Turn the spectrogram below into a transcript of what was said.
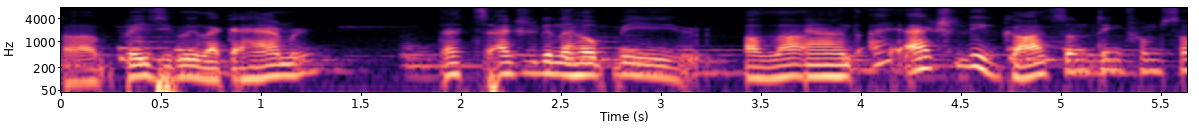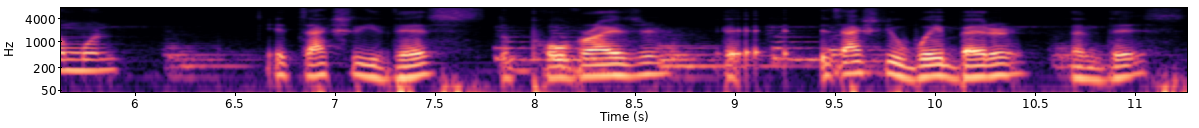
uh, basically like a hammer. That's actually gonna help me a lot. And I actually got something from someone. It's actually this, the pulverizer. It, it's actually way better than this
